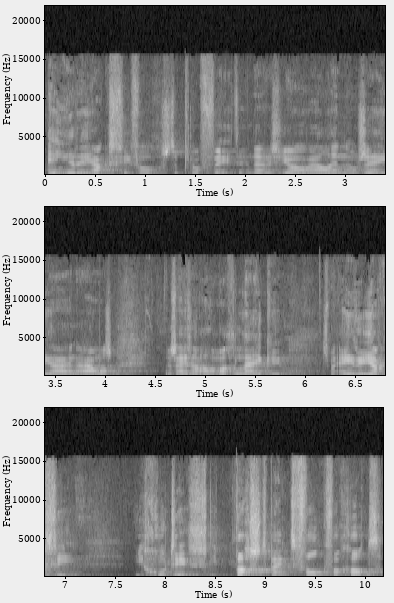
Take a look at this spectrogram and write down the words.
één reactie volgens de profeten. En daar is Joël en Hosea en Amos, daar zijn ze allemaal gelijk in. Het is maar één reactie die goed is, die past bij het volk van God.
